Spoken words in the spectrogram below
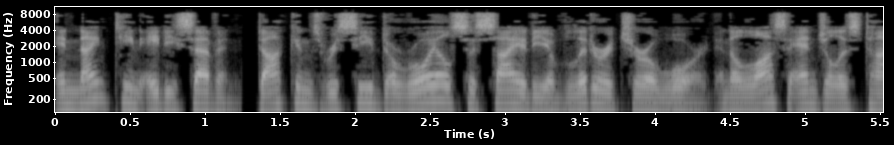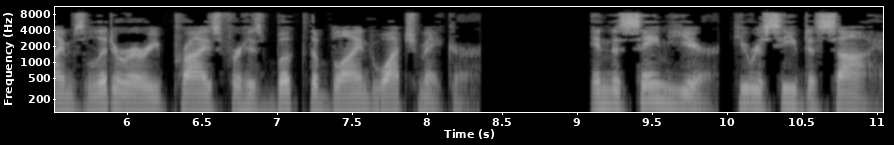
In 1987, Dawkins received a Royal Society of Literature Award and a Los Angeles Times Literary Prize for his book The Blind Watchmaker. In the same year, he received a Sci.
